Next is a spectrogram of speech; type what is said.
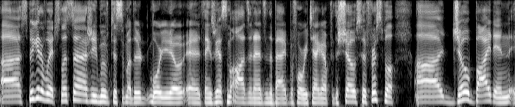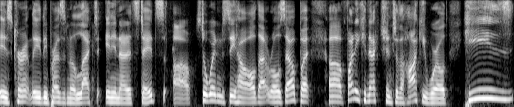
Uh, speaking of which, let's uh, actually move to some other more you know uh, things. We have some odds and ends in the bag before we tag out for the show. So first of all, uh, Joe Biden is currently the president elect in the United States. Uh, still waiting to see how all that rolls out. But uh, funny connection to the hockey world. He's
